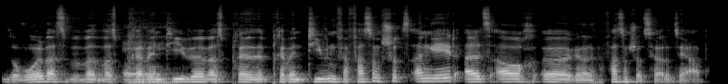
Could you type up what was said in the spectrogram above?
Sowohl was, was, was Ey. präventive, was prä, präventiven Verfassungsschutz angeht, als auch, äh, genau, der Verfassungsschutz hört uns ja ab.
